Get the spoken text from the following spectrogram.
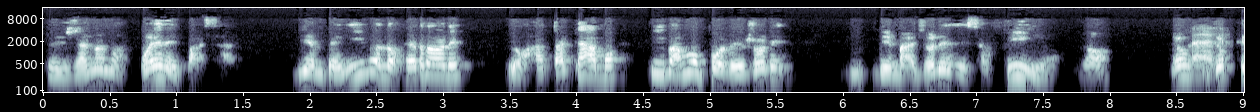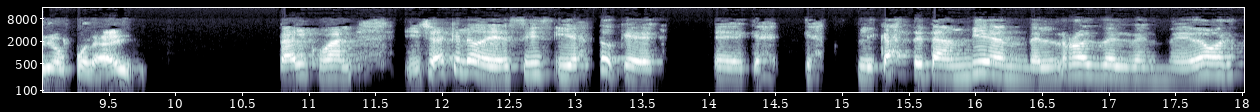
pero ya no nos puede pasar. Bienvenidos los errores, los atacamos y vamos por errores de mayores desafíos, ¿no? Yo, creo por ahí. Tal cual. Y ya que lo decís, y esto que, eh, que explicaste también del rol del vendedor,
